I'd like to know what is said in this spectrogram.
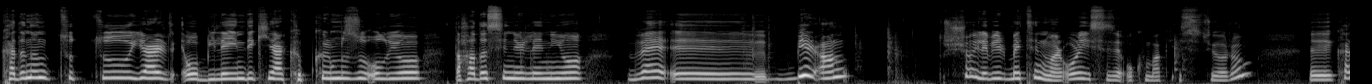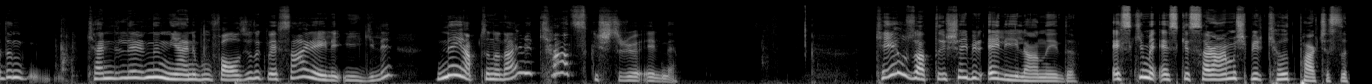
kadının tuttuğu yer, o bileğindeki yer kıpkırmızı oluyor. Daha da sinirleniyor ve e, bir an şöyle bir metin var. Orayı size okumak istiyorum. E, kadın kendilerinin yani bu falcılık vesaireyle ilgili ne yaptığına dair bir kağıt sıkıştırıyor eline. K'ye uzattığı şey bir el ilanıydı. Eski mi eski sararmış bir kağıt parçası.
